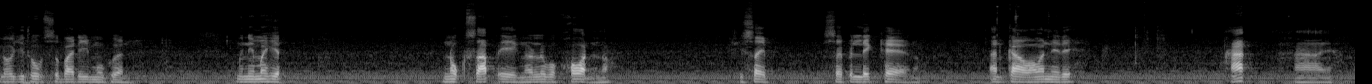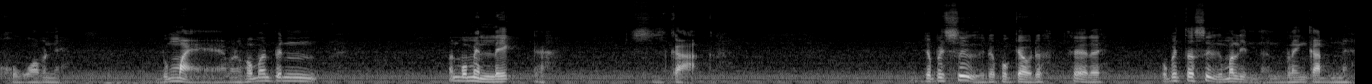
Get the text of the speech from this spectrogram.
โลยูทูบสบายดีหมู่เพื่อนมื้อนี้มาเห็ด นกซับเองเนาะเรียกว่าค้อนเนาะที่ใส่ใส่เป็นเล็กแท้เนาะอันเก่ามันนี่เด้ฮักอ่าขัวมันนี่ดูแหม่มันเพราะมันเป็น มันโมเมนเล็กอะขี้กากจะไปซื้อเด้อพวกเจ้าเด้อแท้เลยผมเป็นตะซื้อมาลินอันแบงกันเนี่ย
